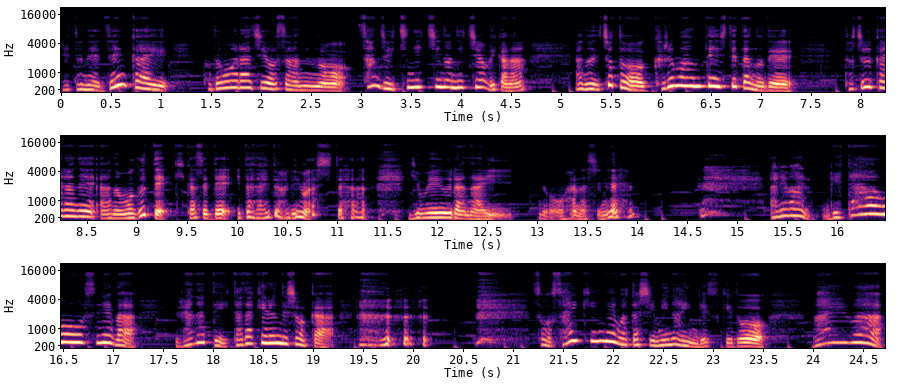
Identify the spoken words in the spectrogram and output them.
えっ、とね、前回、子供ラジオさんの31日の日曜日かな？あの、ちょっと車運転してたので、途中からね、あの、潜って聞かせていただいておりました。夢占いのお話ね。あれは、レターをすれば、占っていただけるんでしょうか？そう、最近ね、私見ないんですけど、前は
